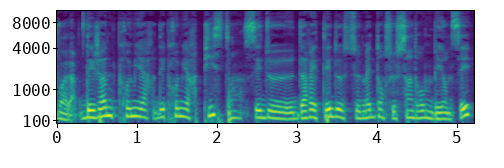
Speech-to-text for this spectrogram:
voilà, déjà une première, des premières pistes, hein, c'est de d'arrêter de se mettre dans ce syndrome Beyoncé.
